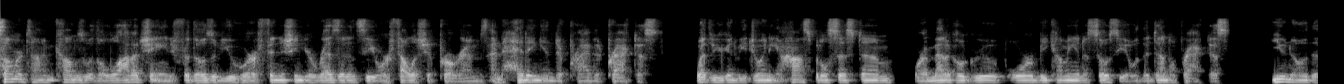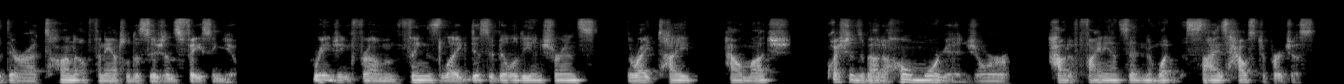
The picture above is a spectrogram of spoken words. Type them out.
Summertime comes with a lot of change for those of you who are finishing your residency or fellowship programs and heading into private practice. Whether you're going to be joining a hospital system or a medical group or becoming an associate with a dental practice, you know that there are a ton of financial decisions facing you, ranging from things like disability insurance, the right type, how much, questions about a home mortgage or how to finance it and what size house to purchase.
